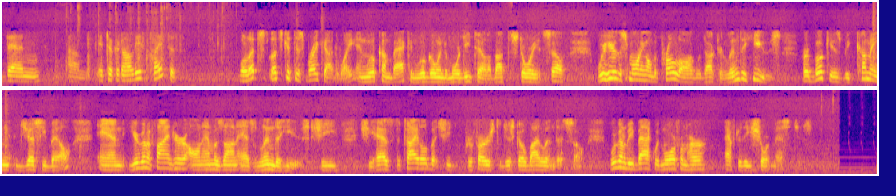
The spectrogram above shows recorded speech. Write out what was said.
then um, it took her to all these places. Well, let's let's get this break out of the way, and we'll come back and we'll go into more detail about the story itself. We're here this morning on the prologue with Dr. Linda Hughes. Her book is Becoming Jessie Belle, and you're going to find her on Amazon as Linda Hughes. She she has the title, but she prefers to just go by Linda. So we're going to be back with more from her after these short messages.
